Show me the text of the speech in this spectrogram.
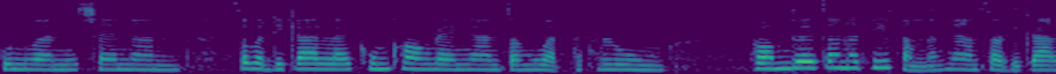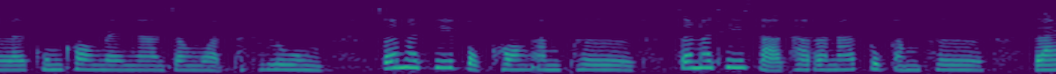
กุลวานิชชัยนันสวัสดิการและคุ้มครองแรงงานจังหวัดพัทลุง พร้อมด้วยเจ้าหน้าที่สำนักงานสวัสดิการและคุ้มครองแรงงานจังหวัดพัทลุง เจ้าหน้าที่ปกครองอำเภอ เจ้าหน้าที่สาธารณสุขอำเภอ และ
